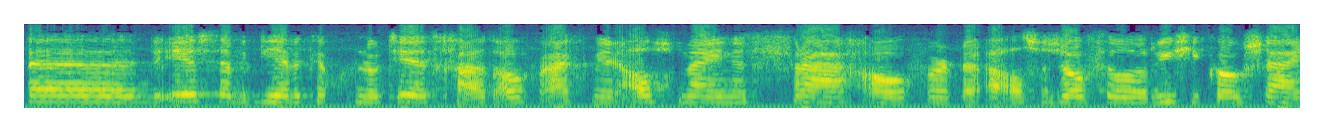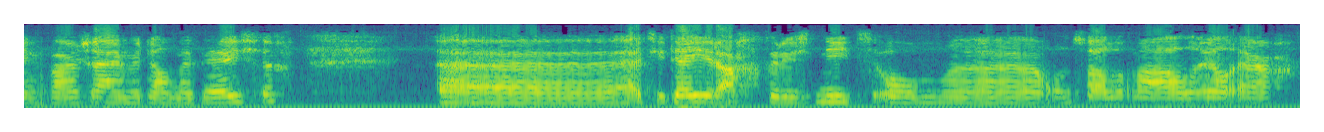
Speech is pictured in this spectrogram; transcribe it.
Eh, de eerste heb ik, die heb ik heb genoteerd. Gaat over eigenlijk meer een algemene vraag over eh, als er zoveel risico's zijn, waar zijn we dan mee bezig? Eh, het idee hierachter is niet om ons allemaal heel erg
